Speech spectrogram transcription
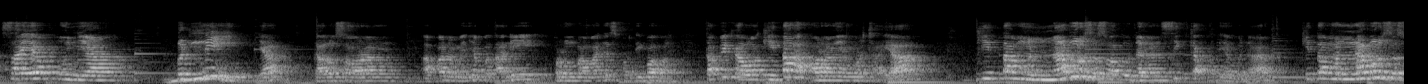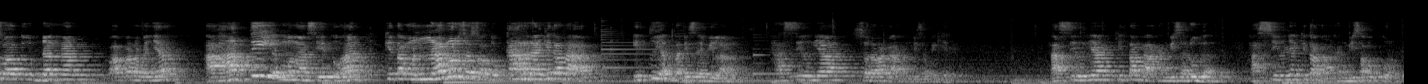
saya punya benih, ya, kalau seorang apa namanya petani perumpamannya seperti pohon. Tapi kalau kita orang yang percaya, kita menabur sesuatu dengan sikap hati yang benar, kita menabur sesuatu dengan apa namanya hati yang mengasihi Tuhan, kita menabur sesuatu karena kita taat, itu yang tadi saya bilang hasilnya saudara nggak akan bisa pikir. Hasilnya kita nggak akan bisa duga. Hasilnya kita nggak akan bisa ukur.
